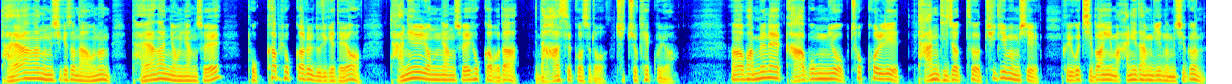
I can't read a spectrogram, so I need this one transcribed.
다양한 음식에서 나오는 다양한 영양소의 복합 효과를 누리게 되어 단일 영양소의 효과보다 나았을 것으로 추측했고요. 어, 반면에 가공육, 초콜릿, 단 디저트, 튀김 음식, 그리고 지방이 많이 담긴 음식은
